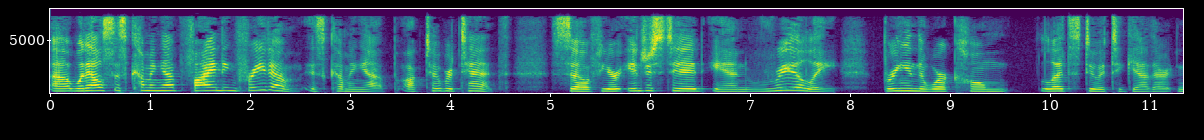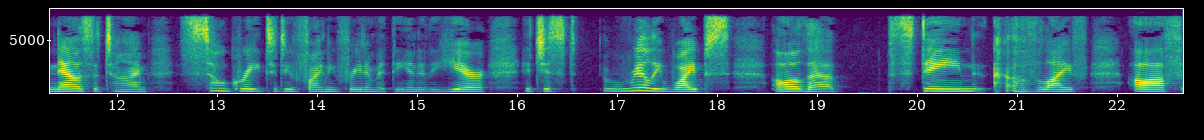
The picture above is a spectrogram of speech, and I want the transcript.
Uh, what else is coming up? Finding Freedom is coming up October 10th. So if you're interested in really bringing the work home, let's do it together. Now's the time. It's so great to do Finding Freedom at the end of the year. It just really wipes all the stain of life off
